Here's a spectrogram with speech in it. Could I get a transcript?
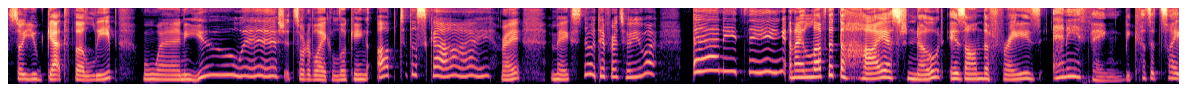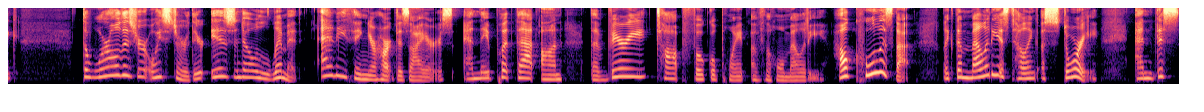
So you get the leap when you wish. It's sort of like looking up to the sky, right? It makes no difference who you are. Anything. And I love that the highest note is on the phrase anything because it's like the world is your oyster. There is no limit. Anything your heart desires. And they put that on the very top focal point of the whole melody. How cool is that? Like the melody is telling a story. And this,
